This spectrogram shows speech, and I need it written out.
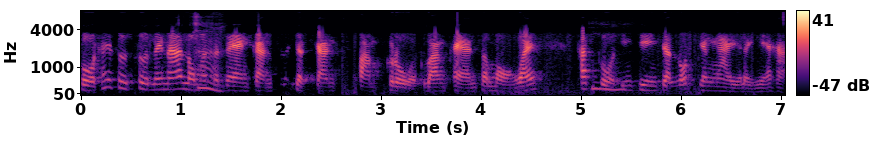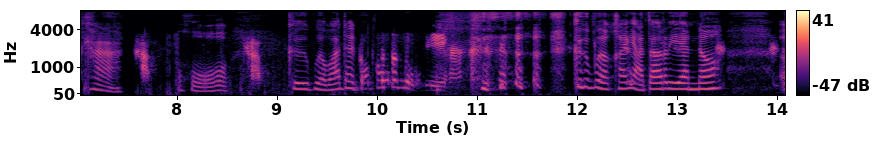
โกรธให้สุดๆเลยนะลองมาค่ะแสดงกันเพื่อจัดการความโกรธวางแผนสมองไว้ ถ้าโกรธอืจมริง ๆ จะลดยังไงอะไรเงี้ยฮะค่ะ ครับโอ้โหครับ คือเผื่อว่าถ้าก็ก็สนุกดีฮะคือเผื่อใครอยากจะเรียนเนาะเอ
